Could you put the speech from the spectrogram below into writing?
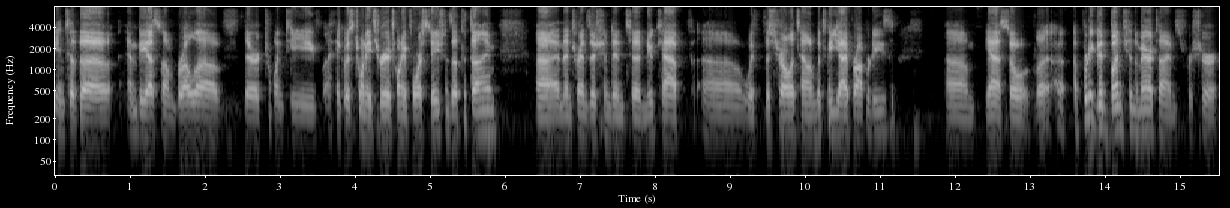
into the MBS umbrella of their 20, I think it was 23 or 24 stations at the time, uh, and then transitioned into NewCap uh, with the Charlottetown, with VI properties. Um, yeah, so a, uh, a, pretty good bunch in the Maritimes for sure.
